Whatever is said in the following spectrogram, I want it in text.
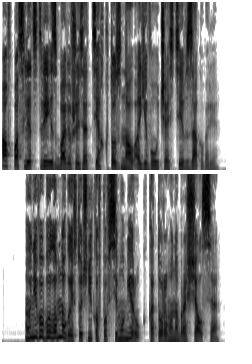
а впоследствии избавившись от тех, кто знал о его участии в заговоре. У него было много источников по всему миру, к которым он обращался –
